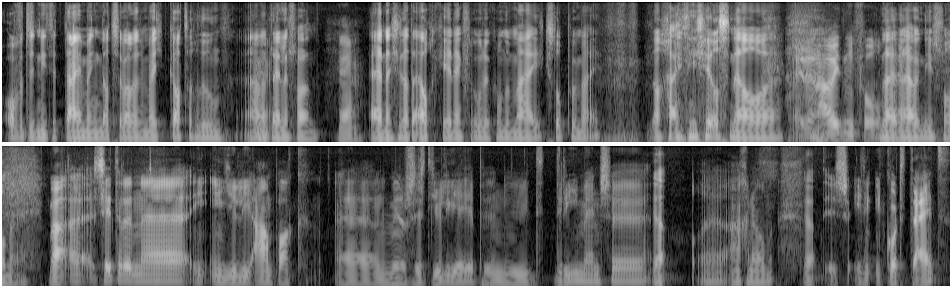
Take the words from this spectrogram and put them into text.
of het is niet de timing dat ze wel eens een beetje kattig doen aan Ja. de telefoon. Ja. En als je dat elke keer denkt van, oeh, dat komt door mij, ik stop ermee. dan ga je niet heel snel, Nee, dan hou je het niet vol. nee, dan hou je het niet vol, nee. Maar zit er een, in, in jullie aanpak, eh, inmiddels is het jullie, hè? je hebt nu drie mensen Ja. eh, aangenomen. Ja. Dus in, in korte tijd.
